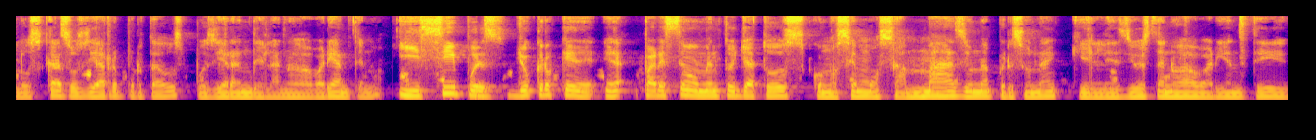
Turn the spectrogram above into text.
los casos ya reportados pues ya eran de la nueva variante, ¿no? Y sí, pues yo creo que eh, para este momento ya todos conocemos a más de una persona que les dio esta nueva variante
